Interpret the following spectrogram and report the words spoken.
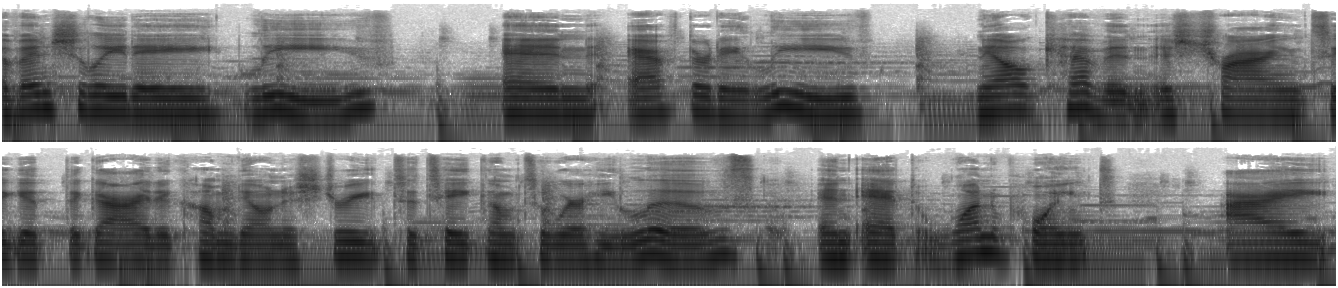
eventually they leave. And after they leave, now Kevin is trying to get the guy to come down the street to take him to where he lives. And at one point, I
